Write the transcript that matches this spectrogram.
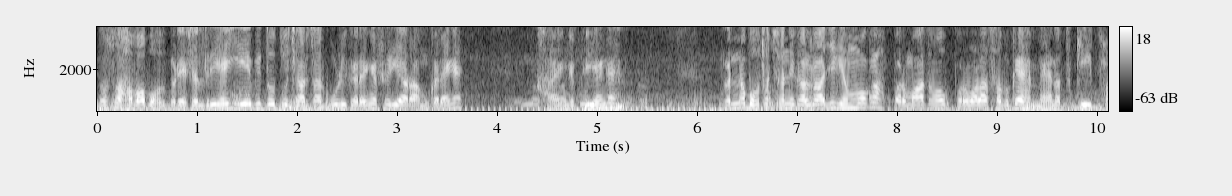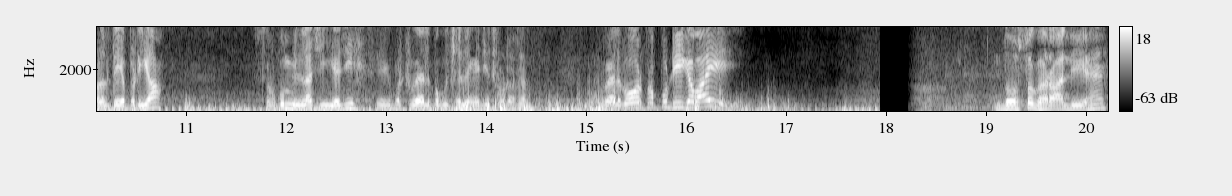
दोस्तों, हवा बहुत बढ़िया चल रही है। ये भी दो दो, चार चार पुली करेंगे, फिर ही आराम करेंगे। खाएँगे, पिएँगे। गन्ना बहुत अच्छा निकल रहा है जी गेहूँ का। परमात्मा ऊपर वाला सबके मेहनत की, फल दे, बढ़िया। सबको मिलना चाहिए जी। एक बार ट्वेल्व पर कुछ जी थोड़ा सा। ट्वेल्व और पप्पू ठीक है भाई? दोस्तों, घर आ लिए हैं।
